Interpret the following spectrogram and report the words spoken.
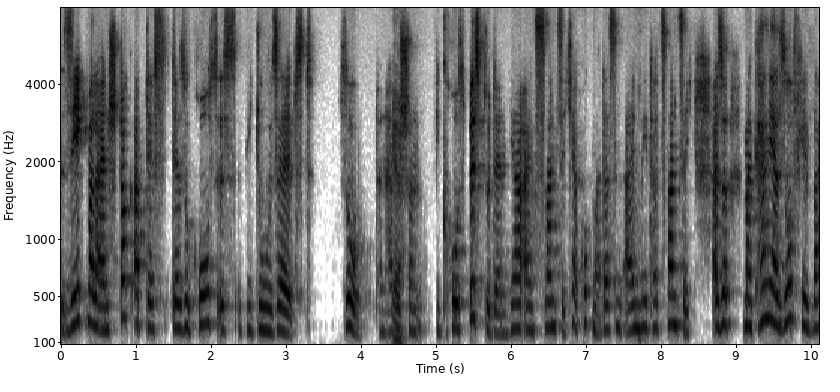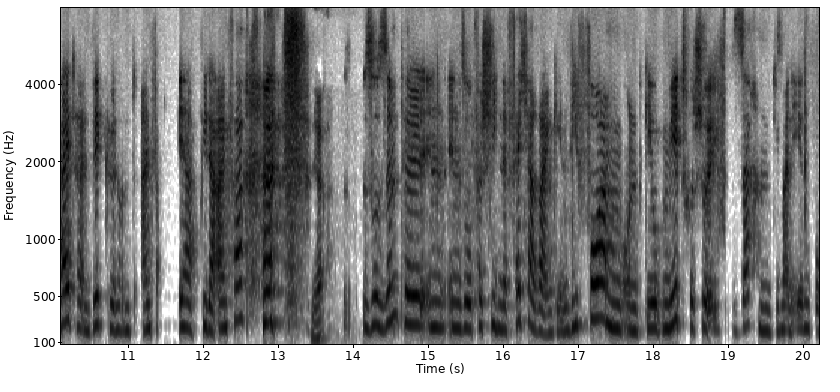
säg mal einen Stock ab, der, der so groß ist wie du selbst. So, dann habe ich ja, schon, wie groß bist du denn? Ja, 1,20. Ja, guck mal, das sind 1,20 Meter. Also man kann ja so viel weiterentwickeln und einfach, ja, wieder einfach ja, so simpel in, in so verschiedene Fächer reingehen, wie Formen und geometrische Sachen, die man irgendwo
